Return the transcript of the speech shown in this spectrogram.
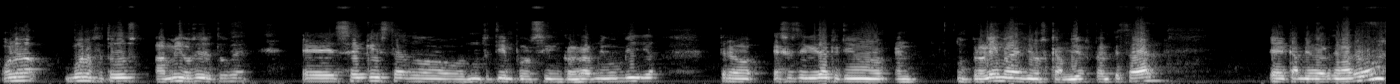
Hola, buenos a todos amigos de YouTube. Eh, sé que he estado mucho tiempo sin colgar ningún vídeo, pero eso es debido a que tengo un, un, problema y unos cambios. Para empezar, he cambiado de ordenador,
